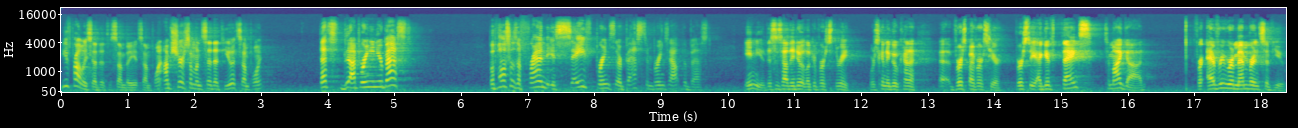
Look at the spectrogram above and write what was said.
You've probably said that to somebody at some point. I'm sure someone said that to you at some point. That's not bringing your best. But Paul says a friend is safe, brings their best, and brings out the best in you. This is how they do it. Look at verse 3. We're just going to go kind of uh, verse by verse here. Verse 3 I give thanks to my God for every remembrance of you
